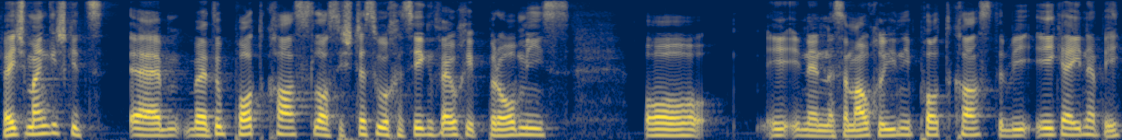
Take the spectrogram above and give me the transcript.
Weißt du, manchmal gibt es, ähm, wenn du Podcasts hörst, dann suchen sie irgendwelche Promis, auch, ich, ich nenne es mal kleine Podcaster, wie ich einer bin,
